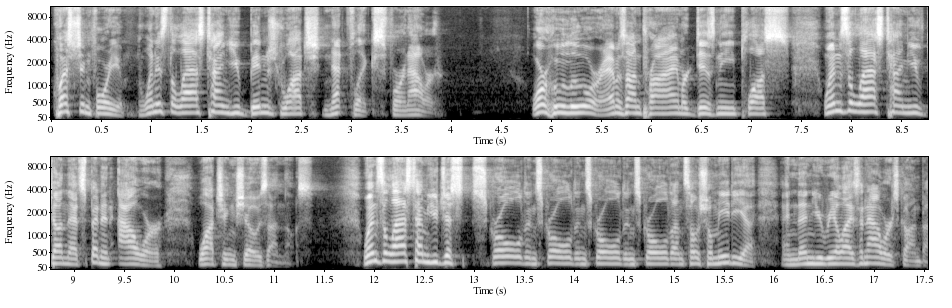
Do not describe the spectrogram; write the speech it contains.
Question for you When is the last time you binge watched Netflix for an hour? Or Hulu or Amazon Prime or Disney Plus? When's the last time you've done that? Spent an hour watching shows on those? When's the last time you just scrolled and scrolled and scrolled and scrolled on social media and then you realize an hour's gone by?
